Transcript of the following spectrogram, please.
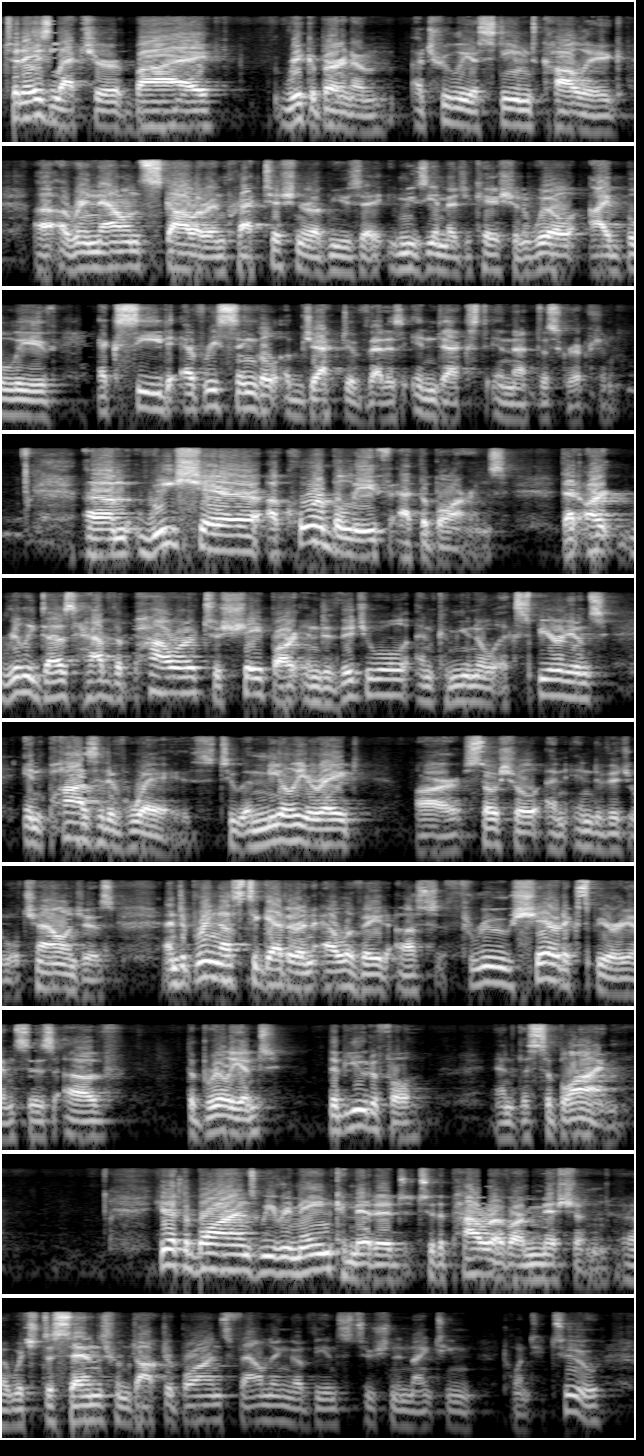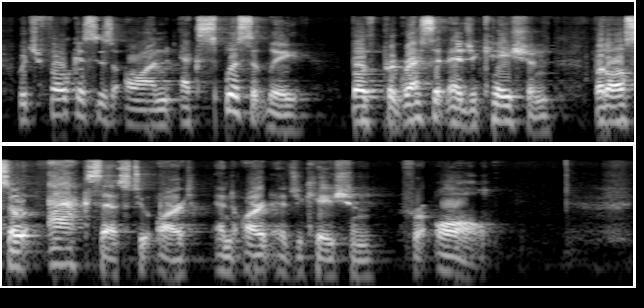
today's lecture by Rika Burnham, a truly esteemed colleague, uh, a renowned scholar and practitioner of muse museum education will, I believe, exceed every single objective that is indexed in that description. Um, we share a core belief at the Barnes that art really does have the power to shape our individual and communal experience in positive ways, to ameliorate our social and individual challenges, and to bring us together and elevate us through shared experiences of the brilliant, the beautiful, and the sublime. Here at the Barnes, we remain committed to the power of our mission, uh, which descends from Dr. Barnes' founding of the institution in 1922, which focuses on explicitly both progressive education, but also access to art and art education for all.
